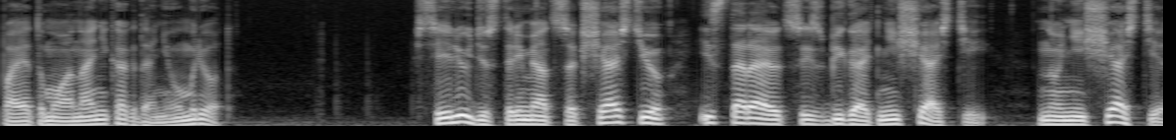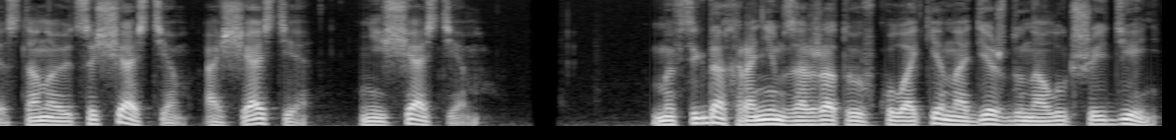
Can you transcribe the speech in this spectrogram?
поэтому она никогда не умрет. Все люди стремятся к счастью и стараются избегать несчастий, но несчастье становится счастьем, а счастье – несчастьем. Мы всегда храним зажатую в кулаке надежду на лучший день,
